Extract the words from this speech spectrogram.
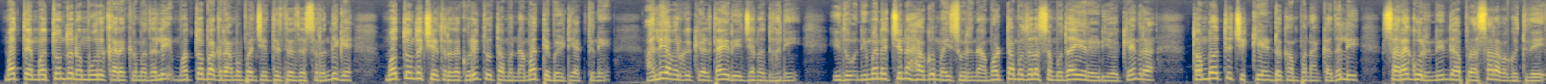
ಮತ್ತೆ ಮತ್ತೊಂದು ನಮ್ಮೂರು ಕಾರ್ಯಕ್ರಮದಲ್ಲಿ ಮತ್ತೊಬ್ಬ ಗ್ರಾಮ ಪಂಚಾಯಿತಿ ಸದಸ್ಯರೊಂದಿಗೆ ಮತ್ತೊಂದು ಕ್ಷೇತ್ರದ ಕುರಿತು ತಮ್ಮನ್ನ ಮತ್ತೆ ಭೇಟಿಯಾಗ್ತೀನಿ. ಅಲ್ಲಿಯವರೆಗೂ ಕೇಳ್ತಾ ಇರಿ ಜನಧ್ವನಿ. ಇದು ನಿಮ್ಮ ನೆಚ್ಚಿನ ಹಾಗೂ ಮೈಸೂರಿನ ಮೊಟ್ಟ ಮೊದಲ ಸಮುದಾಯ ರೇಡಿಯೋ ಕೇಂದ್ರ ತೊಂಬತ್ತು ಚಿಕ್ಕಿ ಎಂಟು ಕಂಪನಾಂಕದಲ್ಲಿ ಸರಗೂರಿನಿಂದ ಪ್ರಸಾರವಾಗುತ್ತಿದೆ.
